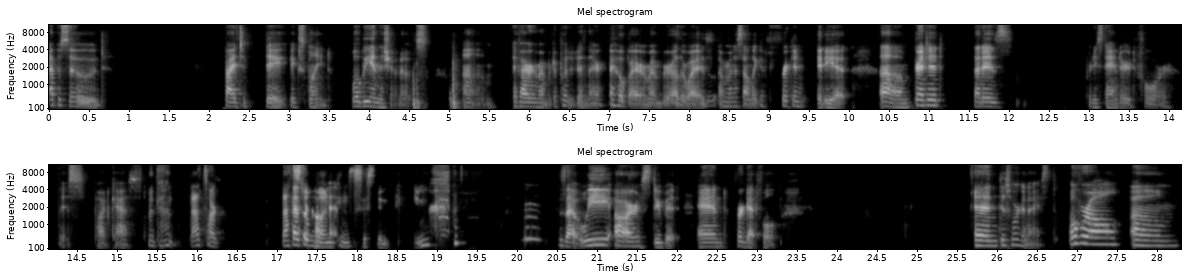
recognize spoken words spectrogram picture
episode by today explained will be in the show notes. Um if I remember to put it in there. I hope I remember. Otherwise, I'm going to sound like a freaking idiot. Um granted, that is pretty standard for this podcast. But that, that's our that's, That's the one consistent theme. is that we are stupid and forgetful and disorganized. Overall, um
